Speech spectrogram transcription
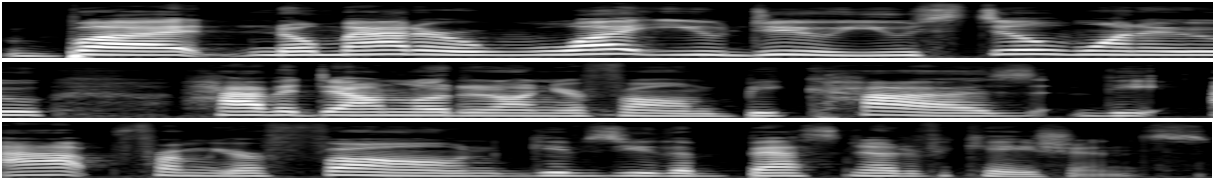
But no matter what you do, you still want to have it downloaded on your phone because the app from your phone gives you the best notifications.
